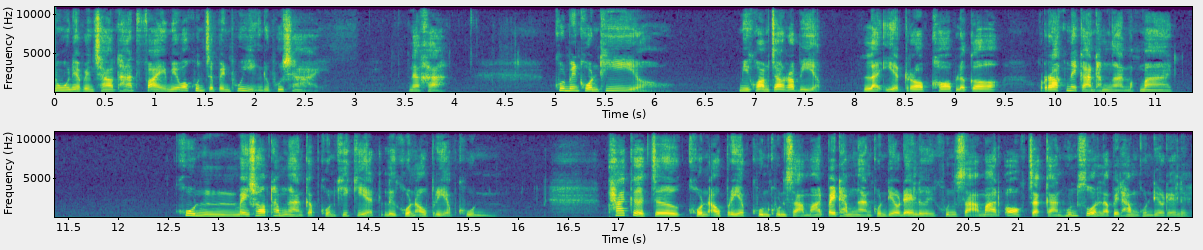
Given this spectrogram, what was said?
นูเนี่ยเป็นชาวธาตุไฟไม่ว่าคุณจะเป็นผู้หญิงหรือผู้ชายนะคะ คุณเป็นคนที่มีความเจ้าระเบียบละเอียดรอบคอบแล้วก็รักในการทำงานมากๆ คุณไม่ชอบทำงานกับคนขี้เกียจหรือคนเอาเปรียบคุณ ถ้าเกิดเจอคนเอาเปรียบคุณคุณสามารถไปทำงานคนเดียวได้เลย คุณสามารถออกจากการหุ้นส่วนแล้วไปทำคนเดียวได้เลย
